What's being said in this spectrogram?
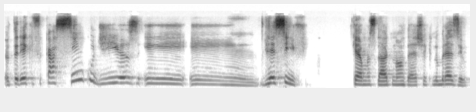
Eu teria que ficar cinco dias em, em Recife, que é uma cidade do Nordeste aqui no Brasil.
